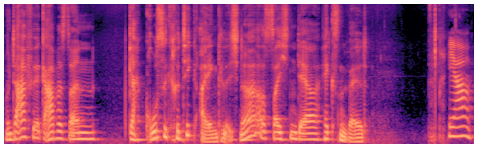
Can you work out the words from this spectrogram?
Und dafür gab es dann ja, große Kritik eigentlich, ne? Aus Zeichen der Hexenwelt. Ja,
